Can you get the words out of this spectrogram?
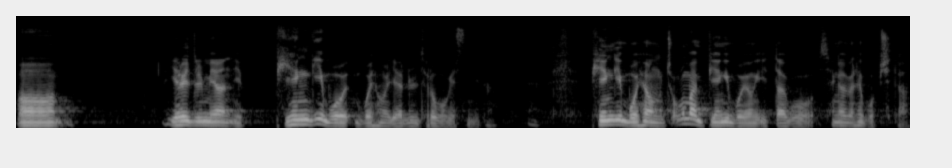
어, 예를 들면 비행기 모, 모형을 예를 들어보겠습니다. 비행기 모형, 조그만 비행기 모형이 있다고 생각을 해봅시다.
